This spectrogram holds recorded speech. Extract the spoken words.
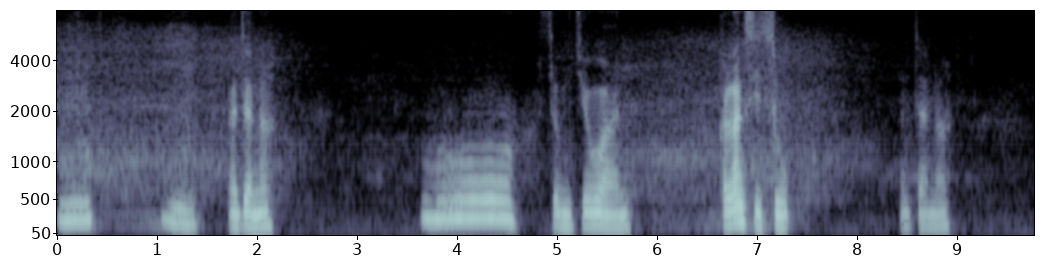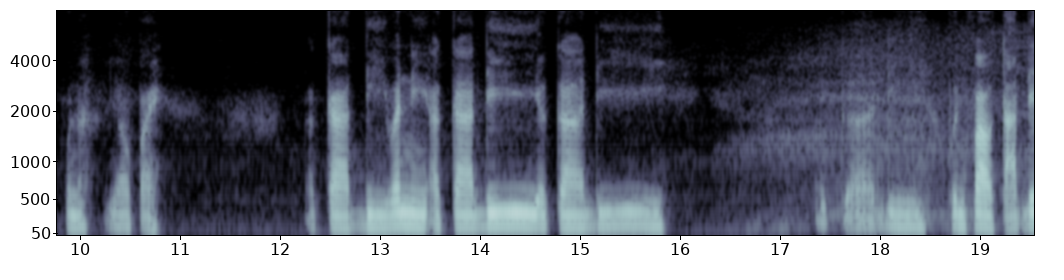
อืมอืมอาจารย์นะโอ้สมเขียวหวานกำลังสีสุกอาจารย์เนาะ คนนะเลี้ยวไป อากาศดีวันนี้ อากาศดี อากาศดี อากาศดีเพิ่นฝ้าวตัดเด้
